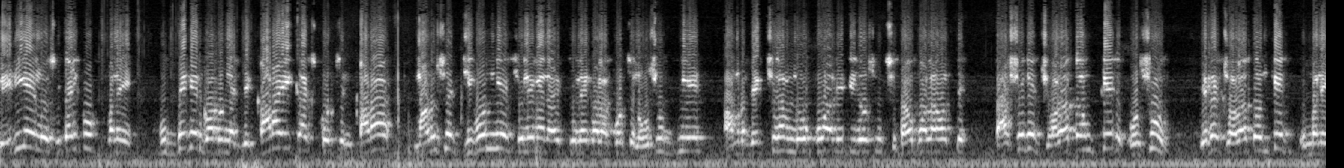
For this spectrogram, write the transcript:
বেরিয়ে এলো সেটাই খুব মানে উদ্বেগের ঘটনা যে কারা এই কাজ করছেন? কারা মানুষের জীবন নিয়ে ছেলেমেয়েরা ছেলেখেলা করছেন? ওষুধ দিয়ে আমরা দেখছিলাম লো কোয়ালিটির ওষুধ, সেটাও বলা হচ্ছে। তার সঙ্গে জলাতঙ্কের ওষুধ, যেটা জলাতঙ্কের মানে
